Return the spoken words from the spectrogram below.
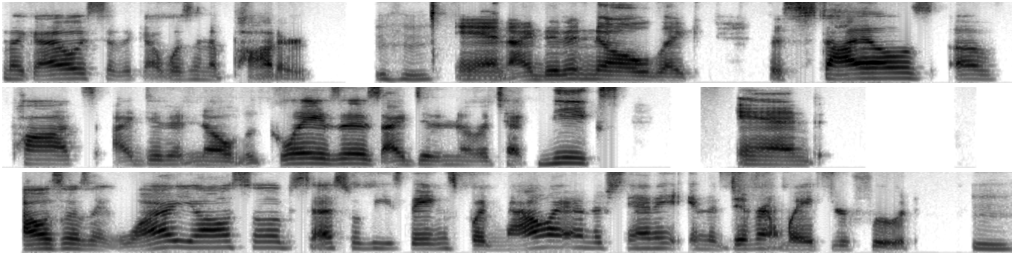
like I always said like I wasn't a potter Mhm. and I didn't know like the styles of pots. I didn't know the glazes. I didn't know the techniques. And I was always like, why are y'all so obsessed with these things? But now I understand it in a different way through food Mm.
